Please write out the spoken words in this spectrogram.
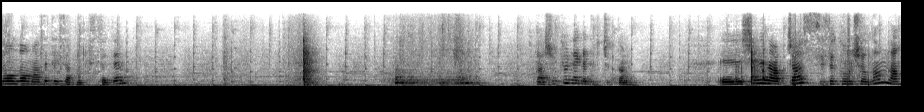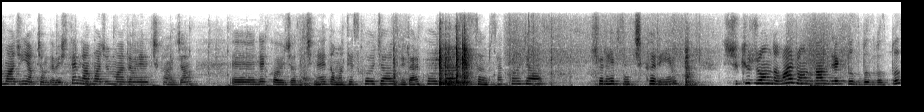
ne ne olmaz diye test yapmak istedim. Ya şükür negatif çıktım. Ee, şimdi ne yapacağız? Sizle konuşalım. Lahmacun yapacağım demiştim. Lahmacun malzemelerini çıkaracağım. Ee, ne koyacağız içine? Domates koyacağız, biber koyacağız, sarımsak koyacağız. Şöyle hepsini çıkarayım. Şükür rondo var. Rondodan direkt bız bız bız bız.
